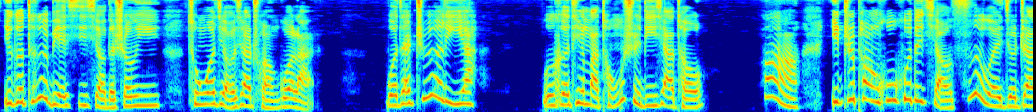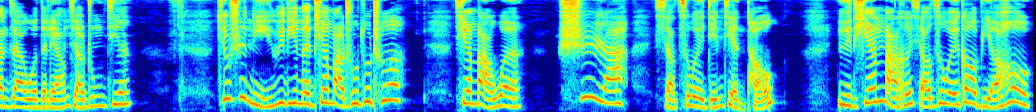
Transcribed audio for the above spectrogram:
一个特别细小的声音从我脚下传过来：“我在这里呀！”我和天马同时低下头。啊！一只胖乎乎的小刺猬就站在我的两脚中间。就是你预定的天马出租车？天马问。是啊，小刺猬点点头。与天马和小刺猬告别后。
